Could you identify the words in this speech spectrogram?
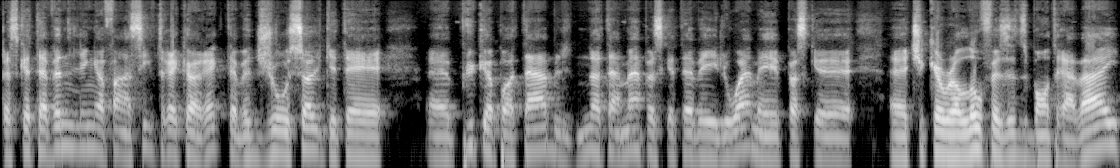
Parce que tu avais une ligne offensive très correcte. Tu avais du jeu au sol qui était euh, plus que potable, notamment parce que tu avais Éloi, mais parce que euh, Ciccarello faisait du bon travail.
